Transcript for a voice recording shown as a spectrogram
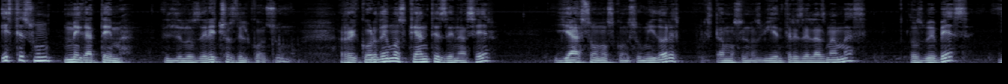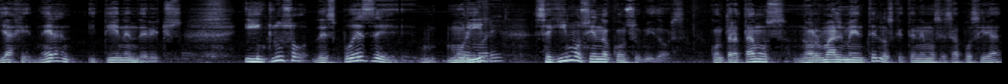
este es un megatema, el de los derechos del consumo. Recordemos que antes de nacer ya somos consumidores, porque estamos en los vientres de las mamás. Los bebés ya generan y tienen derechos. Incluso después de morir, morir. seguimos siendo consumidores. Contratamos normalmente, los que tenemos esa posibilidad,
